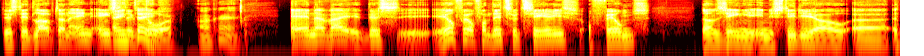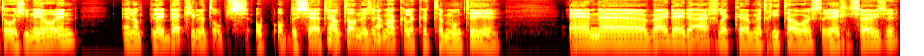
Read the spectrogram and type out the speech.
Dus dit loopt dan één, één stuk take. door. Oké. En wij, dus heel veel van dit soort series of films... dan zing je in de studio het origineel in... en dan playback je het op, op, op de set. Ja, Want dan is het ja. makkelijker te monteren. En wij deden eigenlijk met Rita Horst, de regisseuse...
